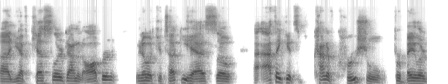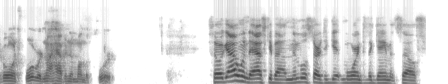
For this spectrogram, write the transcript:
Uh, you have Kessler down at Auburn. We know what Kentucky has. So I think it's kind of crucial for Baylor going forward, not having him on the court. So a guy I wanted to ask you about, and then we'll start to get more into the game itself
